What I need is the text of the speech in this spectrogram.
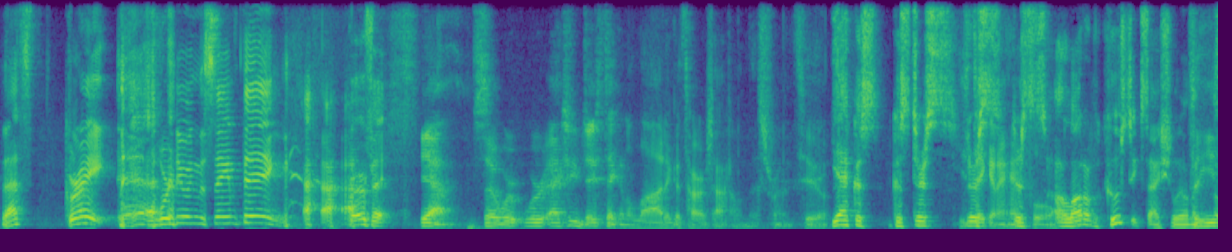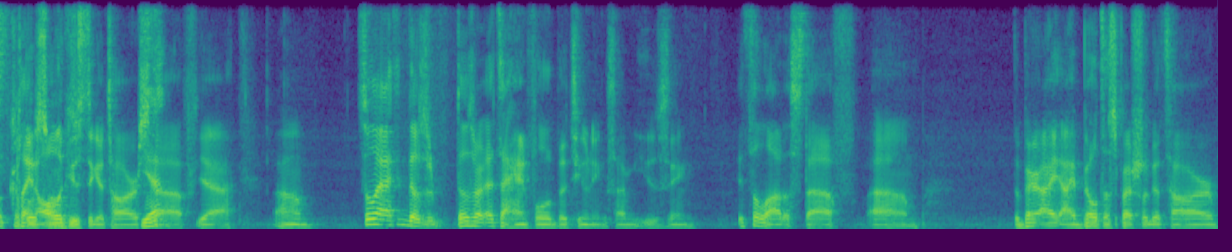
that's great. we're doing the same thing." Perfect. Yeah. So we're we're actually Jay's taking a lot of guitars out on this run too. Yeah, because there's He's there's, taking a there's a lot of acoustics actually on So the, he's playing all acoustic guitar Yeah. stuff. Yeah. Um, so I think those are those are that's a handful of the tunings I'm using. It's a lot of stuff. Um, the bear I, I built a special guitar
